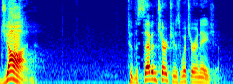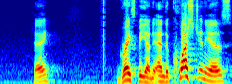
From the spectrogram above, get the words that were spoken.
John, to the seven churches which are in Asia. Okay? Grace be unto. And the question is,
